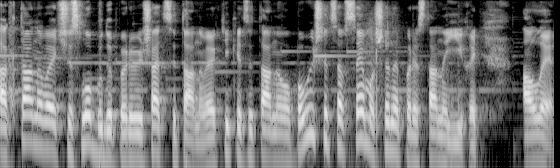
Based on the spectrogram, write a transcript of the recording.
Октанове число буде перевищати цитанове. Як тільки цитаново повишиться, все машина перестане їхати. Але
